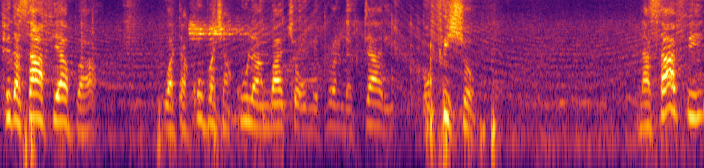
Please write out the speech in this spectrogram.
fika Safi hapa, watakupa chakula ambacho umepewa na daktari official. Na Safi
